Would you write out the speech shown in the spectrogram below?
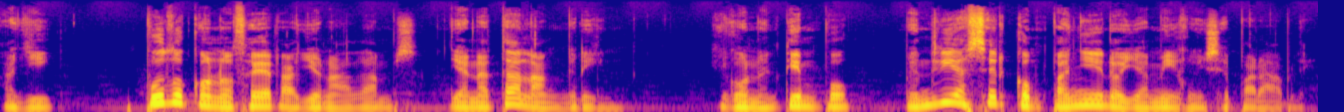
Allí pudo conocer a John Adams y a Nathan Green, que con el tiempo vendría a ser compañero y amigo inseparable.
